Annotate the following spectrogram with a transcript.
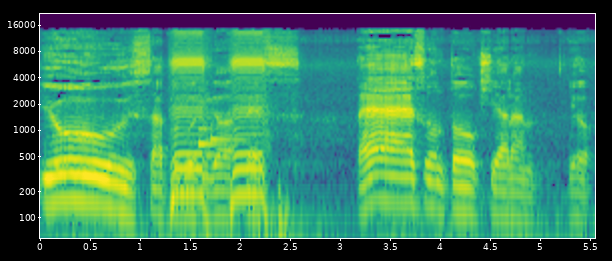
Yus satu dua tiga tes, tes untuk siaran. Yuk.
